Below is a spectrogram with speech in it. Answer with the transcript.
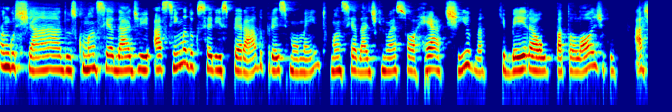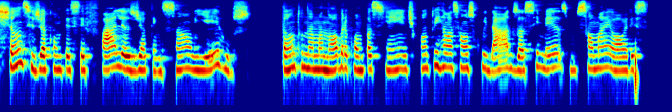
angustiados, com uma ansiedade acima do que seria esperado para esse momento, uma ansiedade que não é só reativa, que beira o patológico, a chance de acontecer falhas de atenção e erros tanto na manobra com o paciente, quanto em relação aos cuidados a si mesmo, são maiores.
